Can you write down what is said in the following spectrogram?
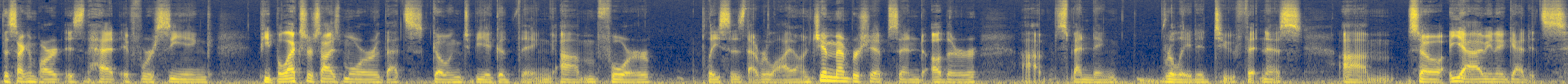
the second part is that if we're seeing people exercise more, that's going to be a good thing um, for places that rely on gym memberships and other uh, spending related to fitness. Um, so yeah, I mean, again, it's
